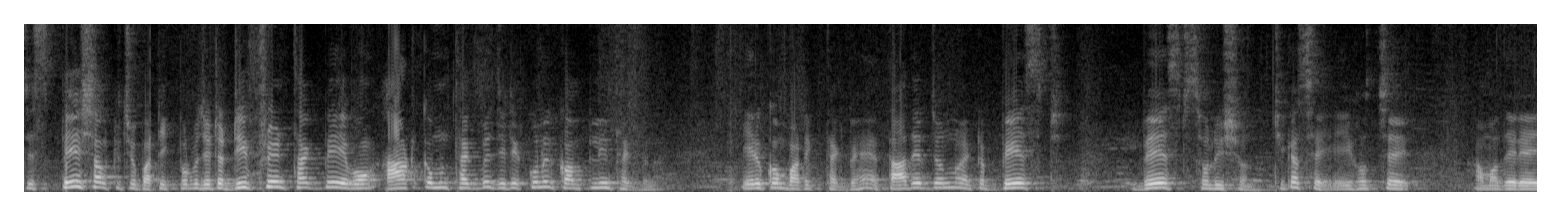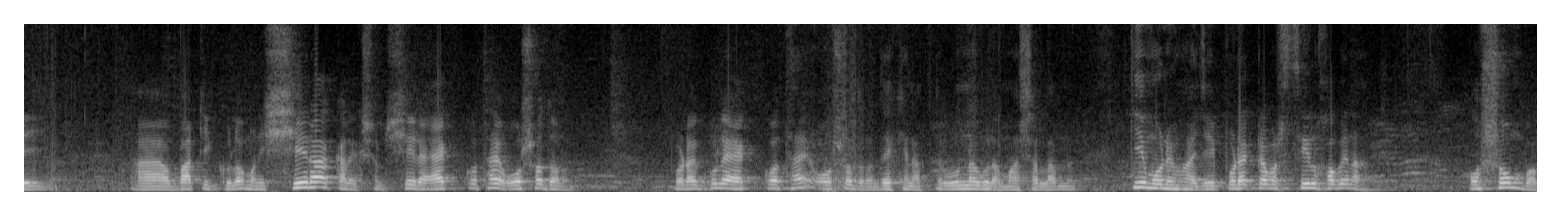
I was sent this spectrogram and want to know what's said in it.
যে স্পেশাল কিছু বাটিক পরবো, যেটা ডিফারেন্ট থাকবে এবং আর্ট কমন থাকবে, যেটা কোনো কমপ্লেন থাকবে না। এরকম বাটিক থাকবে হ্যাঁ? তাদের জন্য একটা বেস্ট বেস্ট সলিউশন ঠিক আছে? এই হচ্ছে আমাদের এই বাটিকগুলো মানে সেরা কালেকশন, সেরা, এক কথায় অসাধারণ। প্রোডাক্টগুলো এক কথায় অসাধারণ। দেখেন আপনার অন্যগুলো মাসাল্লাহ আপনার। কী মনে হয় যে এই প্রোডাক্ট আবার সেল হবে না? অসম্ভব।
